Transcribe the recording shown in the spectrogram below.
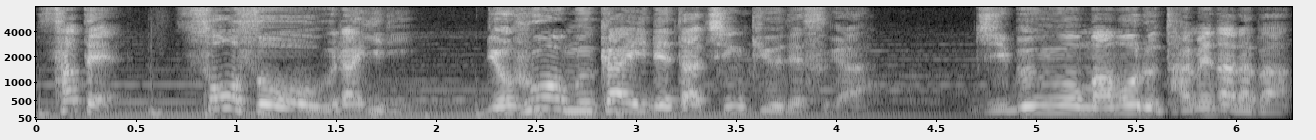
さて曹操を裏切り呂布を迎え入れた陳旧ですが自分を守るためならば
